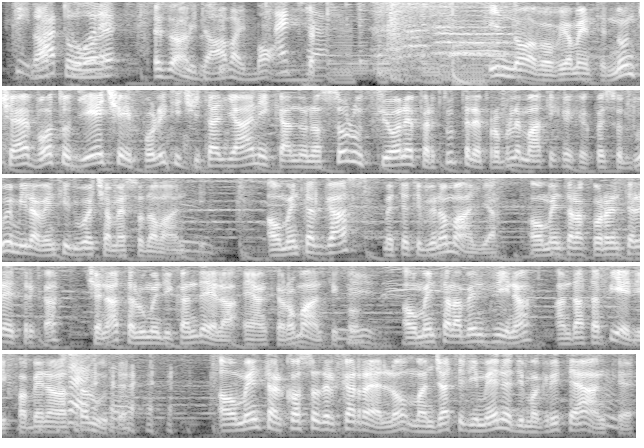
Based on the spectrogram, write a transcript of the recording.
Sì, da, attore. Esatto, guidava sì. i Boeing. Eh certo. Il 9 ovviamente non c'è, voto 10 ai politici italiani che hanno una soluzione per tutte le problematiche che questo 2022 ci ha messo davanti. Aumenta il gas? Mettetevi una maglia. Aumenta la corrente elettrica? Cenate a lume di candela, è anche romantico. Sì. Aumenta la benzina? Andate a piedi, fa bene alla Certo. salute. Aumenta il costo del carrello? Mangiate di meno e dimagrite anche.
